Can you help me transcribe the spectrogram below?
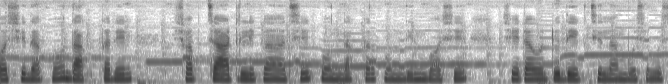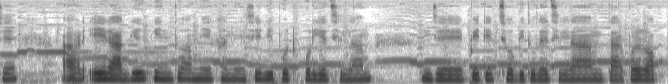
বসে, দেখো। ডাক্তারের সব চার্ট লেখা আছে, কোন ডাক্তার কোন দিন বসে, সেটাও একটু দেখছিলাম বসে বসে। আর এর আগেও কিন্তু আমি এখানে এসে রিপোর্ট করিয়েছিলাম যে পেটের ছবি তুলেছিলাম, তারপরে রক্ত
